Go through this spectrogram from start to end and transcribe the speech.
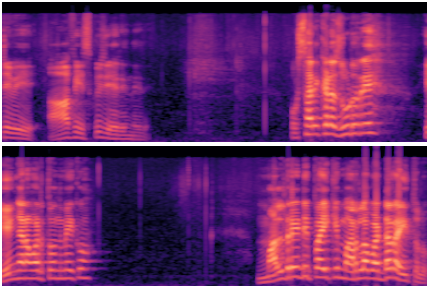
టీవీ ఆఫీస్కు చేరింది ఇది. ఒకసారి ఇక్కడ చూడుర్రి ఏం కనబడుతుంది మీకు? మల్రెడ్డి పైకి మరలబడ్డ రైతులు.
